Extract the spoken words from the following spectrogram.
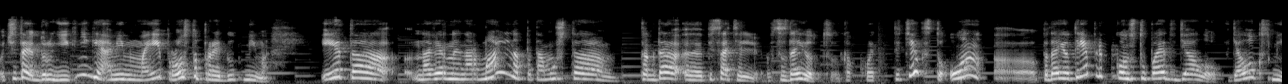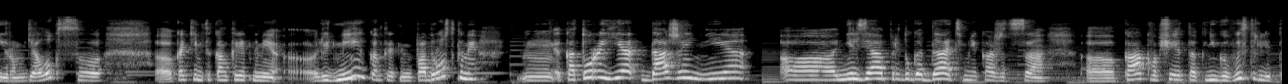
э, читают другие книги, а мимо моей просто пройдут мимо. И это, наверное, нормально, потому что когда э, писатель создает какой-то текст, он э, подает реплику, он вступает в диалог, в диалог с миром, в диалог с э, какими-то конкретными людьми, конкретными подростками, которые даже не нельзя предугадать, мне кажется, как вообще эта книга выстрелит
